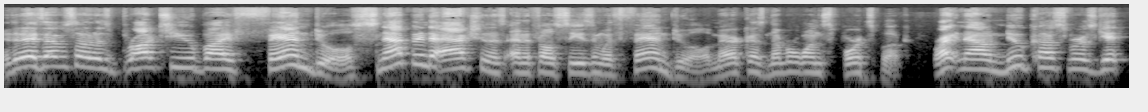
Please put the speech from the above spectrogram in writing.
And today's episode is brought to you by FanDuel. Snap into action this NFL season with FanDuel, America's number one sports book. Right now, new customers get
